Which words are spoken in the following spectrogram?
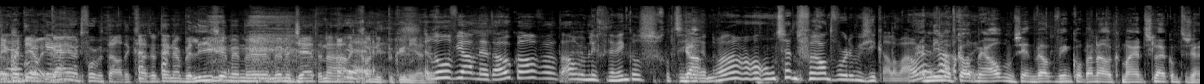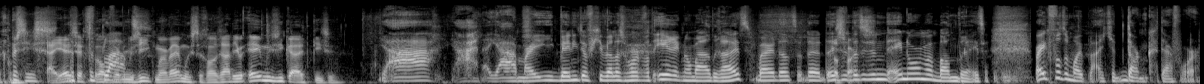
Ik word hier ook keihard voor betaald. Ik ga zo meteen naar Belize met mijn met mijn jet en dan haal ik Ja. gewoon die pecunia. Rolf Jan net ook al, het album ligt in de winkels. Goed, heren. Wel Ontzettend verantwoorde muziek allemaal. Hoor. En niemand koopt meer albums in welk winkel dan ook. Maar het is leuk om te zeggen. Precies. Ja, jij zegt de vooral voor de plaat. muziek, maar wij moesten gewoon Radio 1 muziek uitkiezen. Ja, ja, nou ja, maar ik weet niet of je wel eens hoort wat Erik normaal draait. Maar dat, dat, is, dat is een enorme bandbreedte. Maar ik vond het een mooi plaatje. Dank daarvoor.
